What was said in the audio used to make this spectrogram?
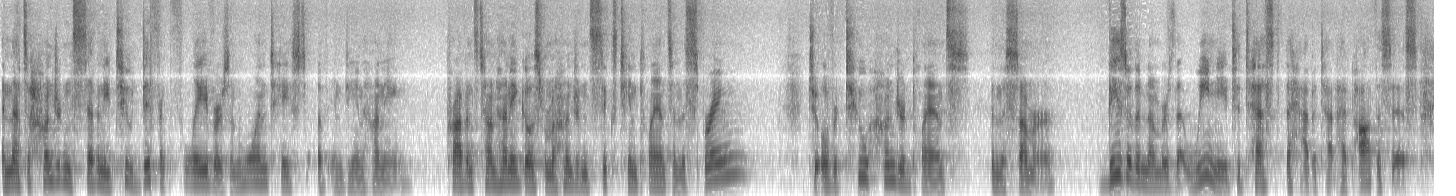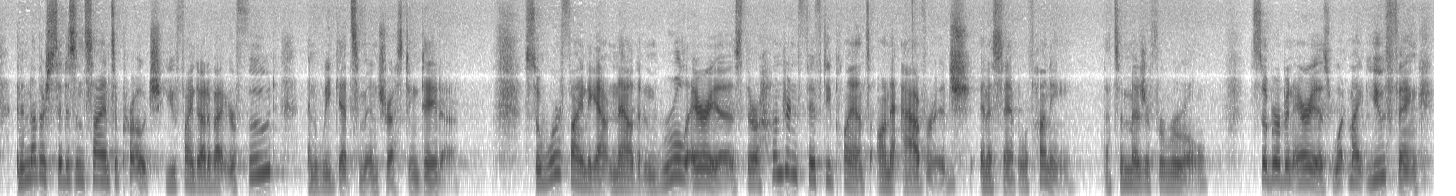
And that's 172 different flavors in one taste of Indian honey. Provincetown honey goes from 116 plants in the spring to over 200 plants in the summer. These are the numbers that we need to test the habitat hypothesis. In another citizen science approach, you find out about your food, and we get some interesting data. So we're finding out now that in rural areas, there are 150 plants on average in a sample of honey. That's a measure for rural. Suburban areas, what might you think?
